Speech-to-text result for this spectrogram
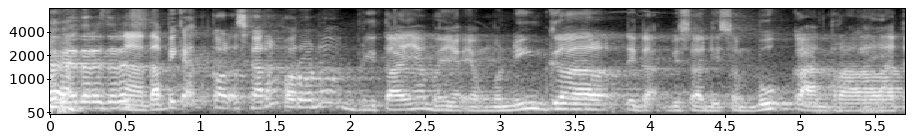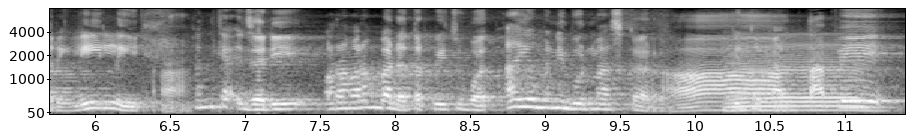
Oke terus terus. Nah, tapi kan kalau sekarang corona beritanya banyak yang meninggal, tidak bisa disembuhkan, tralala trilili. Ah. Kan kayak jadi orang-orang pada terpicu buat ayo menimbun masker. Oh, tapi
